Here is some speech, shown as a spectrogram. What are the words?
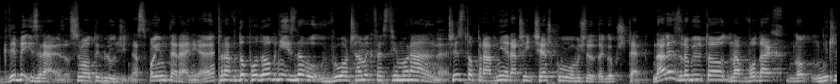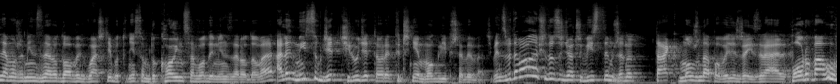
gdyby Izrael zatrzymał tych ludzi na swoim terenie, prawdopodobnie i znowu wyłączamy kwestie moralne. Czysto prawnie raczej ciężko byłoby się do tego przyczepić. No ale zrobił to na wodach, no nie tyle może międzynarodowych właśnie, bo to nie są do końca wody międzynarodowe, ale w miejscu, gdzie ci ludzie teoretycznie mogli przebywać. Więc wydawało nam się dosyć oczywistym, że no tak można powiedzieć, że Izrael porwał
